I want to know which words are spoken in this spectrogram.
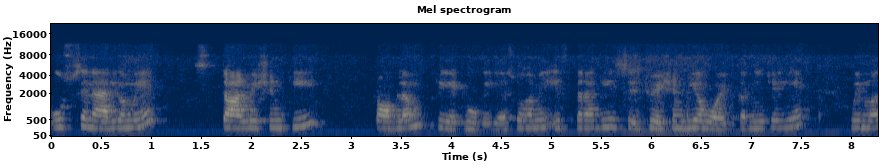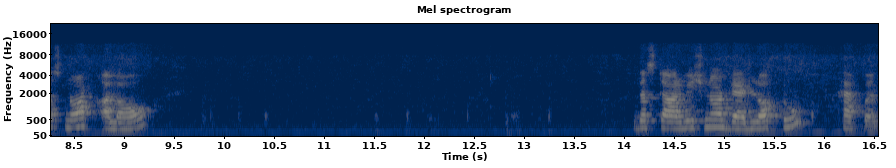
उस सिनेरियो में स्टारवेशन की प्रॉब्लम क्रिएट हो गई है सो so, हमें इस तरह की सिचुएशन भी अवॉइड करनी चाहिए we must not allow the starvation or deadlock to happen.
